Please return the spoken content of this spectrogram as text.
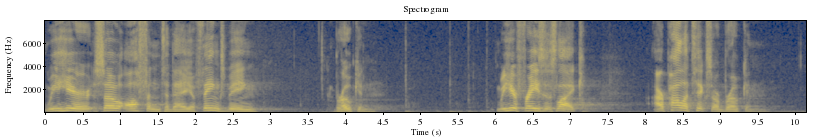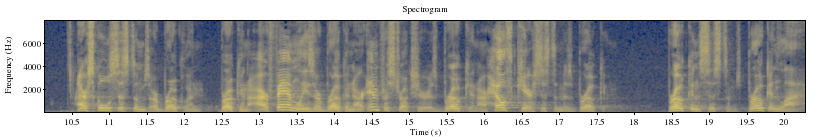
We hear so often today of things being broken. We hear phrases like, our politics are broken. Our school systems are broken. Broken. Our families are broken. Our infrastructure is broken. Our healthcare system is broken. Broken systems, broken lives.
